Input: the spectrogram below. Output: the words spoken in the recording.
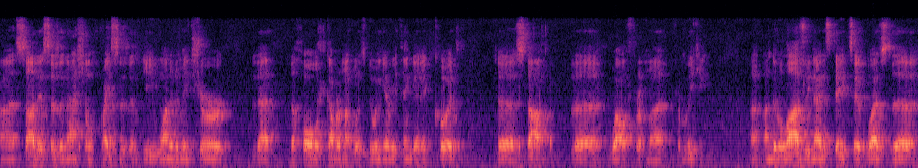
uh, saw this as a national crisis, and he wanted to make sure that the whole of government was doing everything that it could to stop the well from, uh, from leaking. Uh, Under the laws of the United States, it was the,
